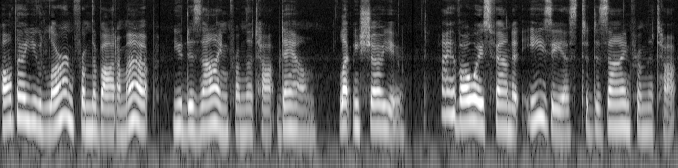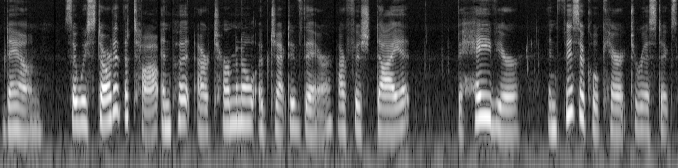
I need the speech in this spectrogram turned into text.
Although you learn from the bottom up, you design from the top down. Let me show you. I have always found it easiest to design from the top down. So we start at the top and put our terminal objective there. Our fish diet, behavior, and physical characteristics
